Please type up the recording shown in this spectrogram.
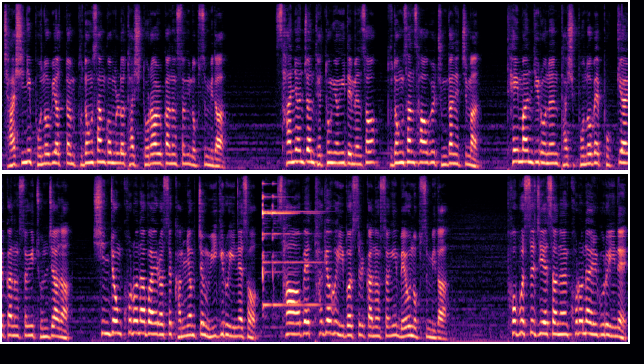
자신이 본업이었던 부동산 건물로 다시 돌아올 가능성이 높습니다. 4년 전 대통령이 되면서 부동산 사업을 중단했지만 퇴임한 뒤로는 다시 본업에 복귀할 가능성이 존재하나 신종 코로나 바이러스 감염증 위기로 인해서 사업에 타격을 입었을 가능성이 매우 높습니다. 포브스지에서는 코로나19로 인해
